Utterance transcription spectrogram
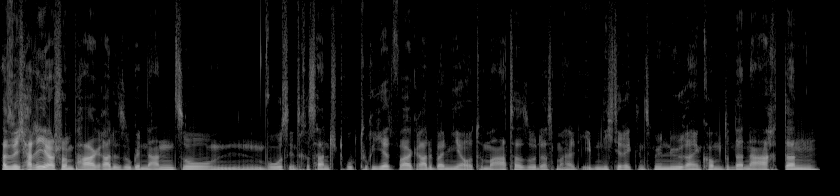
Also ich hatte ja schon ein paar gerade so genannt, so wo es interessant strukturiert war, gerade bei Nier Automata, so dass man halt eben nicht direkt ins Menü reinkommt und danach dann,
